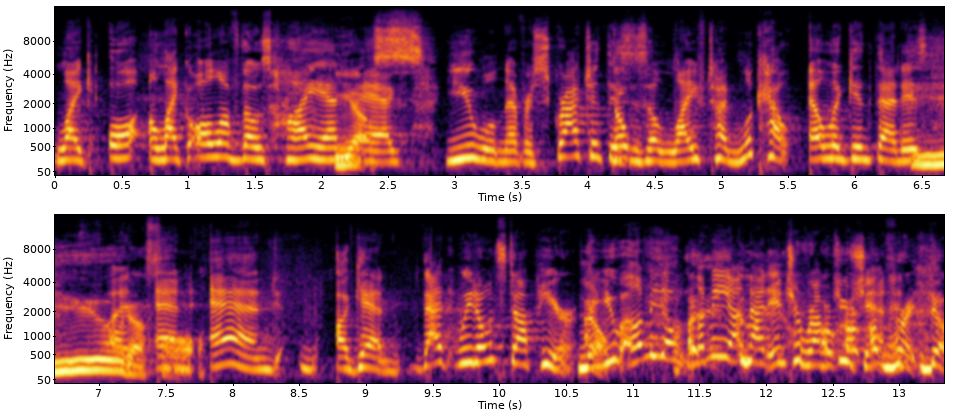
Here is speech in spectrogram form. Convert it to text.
like all, like all of those high-end Yes. bags. You will never scratch it. This is a lifetime. Look how elegant that is. And- Beautiful. And, and, again, that we don't stop here. No. Are you, let me don't, let me not interrupt you, Uh, uh, Shannon. Right, no.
